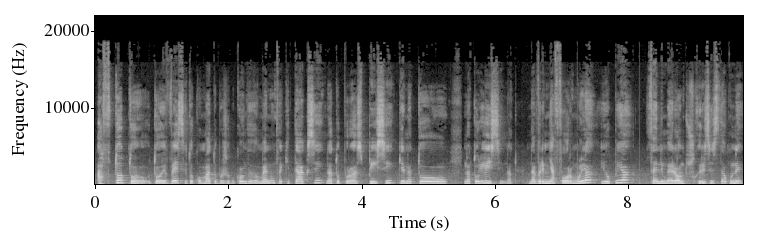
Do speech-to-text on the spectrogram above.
αυτό το, το ευαίσθητο κομμάτι των προσωπικών δεδομένων θα κοιτάξει να το προασπίσει και να το, να το λύσει. Να, να βρει μια φόρμουλα η οποία θα ενημερώνει τους χρήστες, θα έχουν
